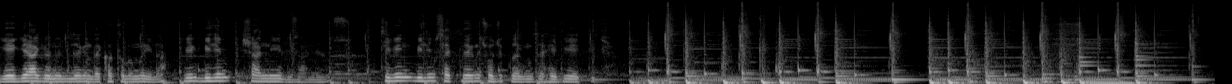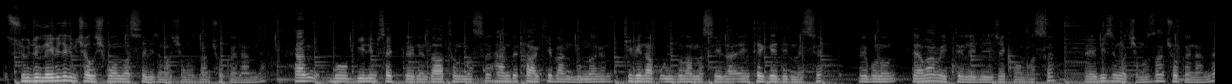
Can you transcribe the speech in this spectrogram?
YGA gönüllülerin de katılımıyla bir bilim şenliği düzenliyoruz. TİV'in bilim setlerini çocuklarımıza hediye ettik. Sürdürülebilir bir çalışma olması bizim açımızdan çok önemli. Hem bu bilim setlerinin dağıtılması hem de takiben bunların TVNAP uygulamasıyla entegre edilmesi ve bunun devam ettirilebilecek olması e, bizim açımızdan çok önemli.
